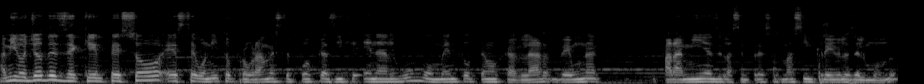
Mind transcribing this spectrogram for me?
Amigo, yo desde que empezó este bonito programa, este podcast, dije, en algún momento tengo que hablar de una, para mí es de las empresas más increíbles del mundo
